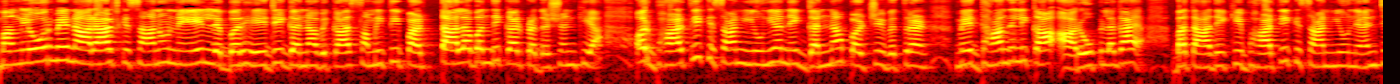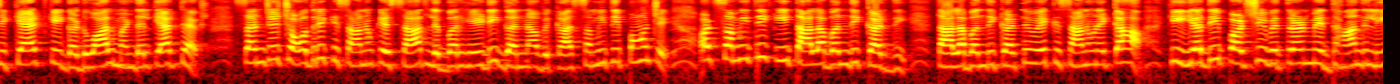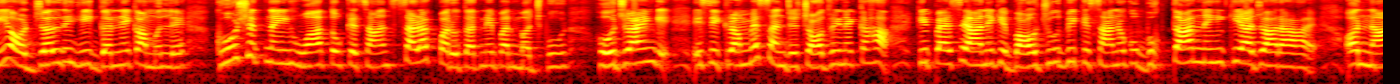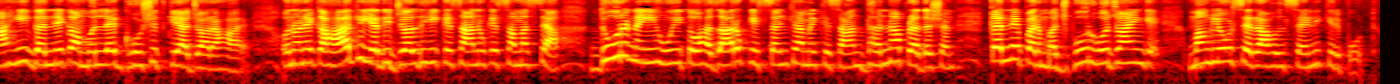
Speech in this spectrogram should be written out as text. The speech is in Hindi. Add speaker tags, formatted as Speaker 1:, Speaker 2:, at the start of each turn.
Speaker 1: मंगलोर में नाराज़ किसानों ने लिबरहेडी गन्ना विकास समिति पर तालाबंदी कर प्रदर्शन किया और भारतीय किसान यूनियन ने गन्ना पर्ची वितरण में धांधली का आरोप लगाया। बता दें कि भारतीय किसान यूनियन टिकैट के गढ़वाल मंडल के अध्यक्ष संजय चौधरी किसानों के साथ लिबरहेडी गन्ना विकास समिति पहुँचे और समिति की तालाबंदी कर दी। तालाबंदी करते हुए किसानों ने कहा कि यदि पर्ची वितरण में धांधली और जल्द ही गन्ने का मूल्य घोषित नहीं हुआ तो किसान सड़क पर उतरने पर मजबूर हो जाएँगे। इसी क्रम में संजय चौधरी ने कहा कि पैसे आने के बावजूद भी किसानों को भुगतान नहीं किया जा रहा है और ना ही गन्ने का मूल्य घोषित किया जा रहा है। उन्होंने कहा कि यदि जल्द ही किसानों की समस्या दूर नहीं हुई तो हज़ारों की संख्या में किसान धरना प्रदर्शन करने पर मजबूर हो जाएँगे। मंगलोर से राहुल सैनी की रिपोर्ट।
